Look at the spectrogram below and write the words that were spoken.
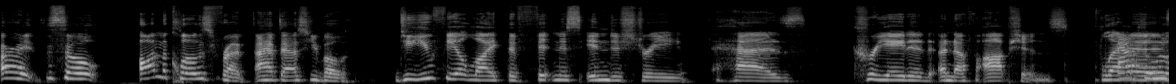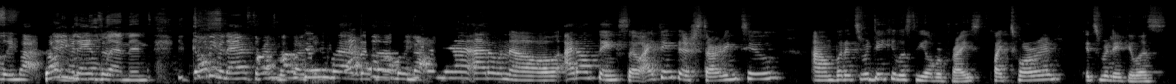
All right. So on the clothes front, I have to ask you both. Do you feel like the fitness industry has created enough options Absolutely not. Don't even answer lemons. Don't even ask the rest of the question. Absolutely not. Yeah, I don't know. I don't think so. I think they're starting to, um, but it's ridiculously overpriced. Like Torrid, it's ridiculous.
